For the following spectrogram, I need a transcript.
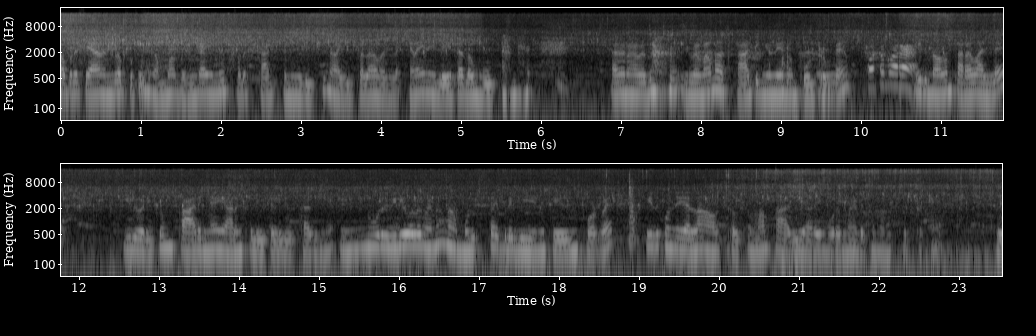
அப்புறம் தேவையெல்லாம் போட்டு எங்கள் அம்மா வெங்காயமே போட ஸ்டார்ட் பண்ணி விடுச்சு நான் இப்போ தான் வந்தேன். ஏன்னா என்னை லேட்டாக தான் கூப்பிட்டாங்க. அதனால தான் இல்லைனா நான் ஸ்டார்டிங்கே நான் போட்டிருப்பேன். இருந்தாலும் பரவாயில்ல. இது வரைக்கும் பாருங்கள் யாரும் சொல்லி சொல்லி விட்டாதீங்க. இன்னொரு வீடியோவில் வேணால் நான் முழுசாக எப்படி பிரியாணி செய்யுதுன்னு போடுறேன். இது கொஞ்சம் எல்லாம் அவசர அவசரமாக பாதி அரை முறைமாக எடுக்கணும்னு சொல்லிட்டுருக்கேன் ஸோ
